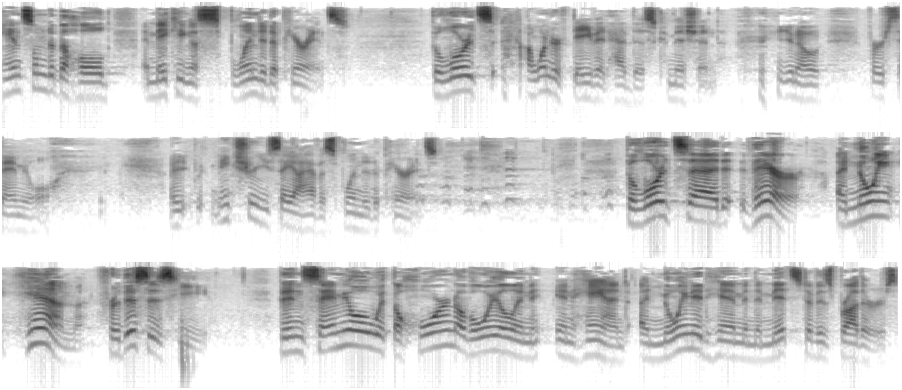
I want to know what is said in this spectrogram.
handsome to behold, and making a splendid appearance the Lord's, I wonder if David had this commissioned, you know, First Samuel. Make sure you say, I have a splendid appearance. The Lord said, There, anoint him, for this is he. Then Samuel, with the horn of oil in, in hand, anointed him in the midst of his brothers.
